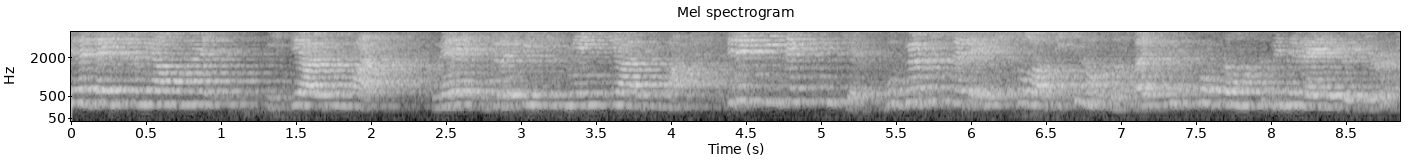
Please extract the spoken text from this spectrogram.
Ne denklemi yazmaya ihtiyacın var, ne grafiği çizmeye ihtiyacın var. Direkt diyeceksin ki bu görüntülere eşit olan iki noktanın aritmetik ortalaması beni R'ye götürür.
